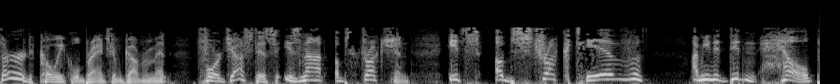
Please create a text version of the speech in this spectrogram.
third co-equal branch of government for justice is not obstruction. It's obstructive. I mean, it didn't help.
